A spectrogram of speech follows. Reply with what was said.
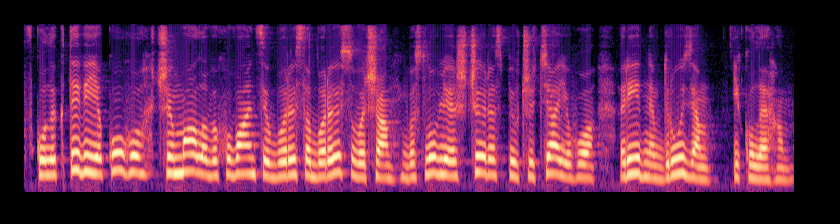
в колективі якого чимало вихованців Бориса Борисовича висловлює щире співчуття його рідним, друзям і колегам.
